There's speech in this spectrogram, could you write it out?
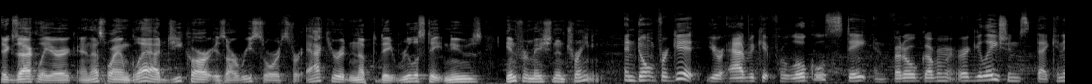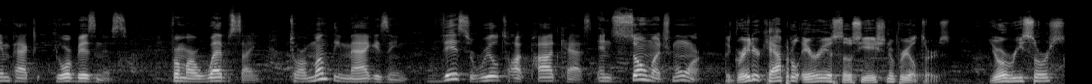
Exactly, Eric, and that's why I'm glad GCAR is our resource for accurate and up to date real estate news, information, and training. And don't forget, your advocate for local, state, and federal government regulations that can impact your business. From our website to our monthly magazine, this Real Talk podcast, and so much more. The Greater Capital Area Association of Realtors. Your resource,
